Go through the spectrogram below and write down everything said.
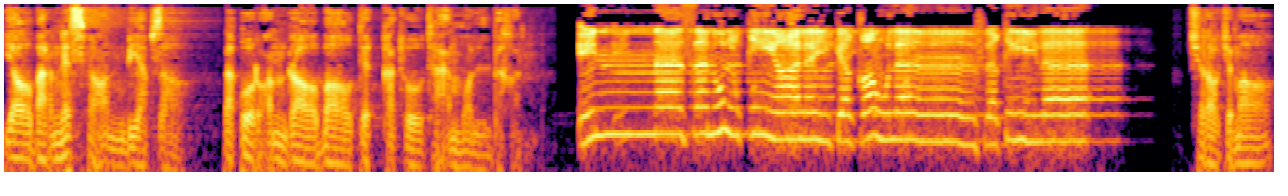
یا بر نصف آن بیابزا و قرآن را با دقت و تأمل بخوان. إنا سنلقی علیک قولا ثقیلا چرا که ما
